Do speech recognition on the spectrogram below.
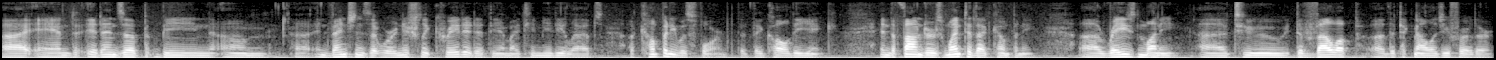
Uh, and it ends up being um, uh, inventions that were initially created at the MIT Media Labs. A company was formed that they called E-Ink. And the founders went to that company, uh, raised money uh, to develop uh, the technology further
